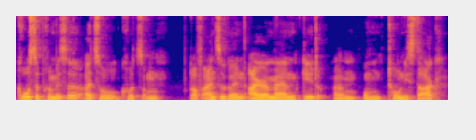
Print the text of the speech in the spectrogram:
große Prämisse, also kurz um darauf einzugehen, Iron Man geht ähm, um Tony Stark.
